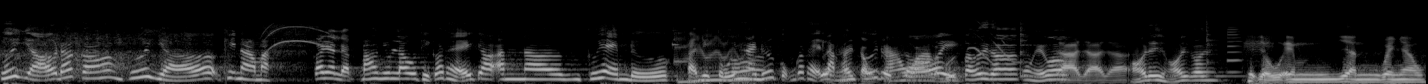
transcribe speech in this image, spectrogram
Cưới vợ đó con cưới vợ. Khi nào mà coi như là bao nhiêu lâu thì có thể cho anh ờ, cưới em được. Tại vì tuổi hai đứa cũng có thể làm thấy đám cưới được rồi. bước tới đó con hiểu không? Dạ dạ dạ. Hỏi đi hỏi coi. Ví dụ em với anh quen nhau.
